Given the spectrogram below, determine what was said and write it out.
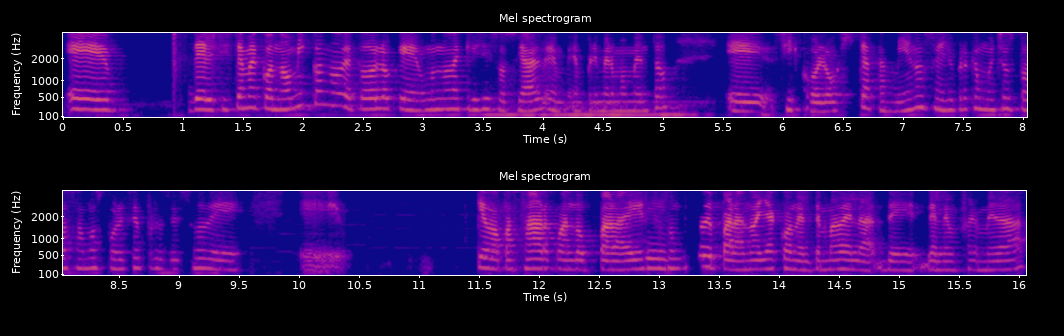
eh, del sistema económico, ¿no? De todo lo que, una crisis social en, en primer momento, eh, psicológica también, o sea, yo creo que muchos pasamos por ese proceso de... Eh, qué va a pasar cuando para esto es un poco de paranoia con el tema de la, de, de la enfermedad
